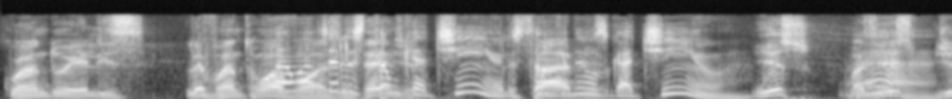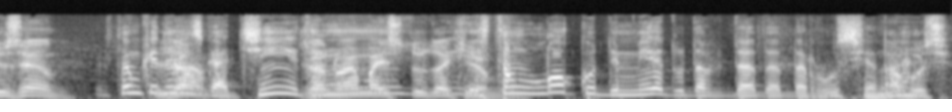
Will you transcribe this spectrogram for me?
quando eles levantam a não, voz. Mas eles estão quietinhos, eles estão que nem os gatinhos. Isso, mas é. isso dizendo. Estão que nem os gatinhos. Já não é mais tudo aquilo. Eles estão loucos de medo da, da, da Rússia, né? Da Rússia.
